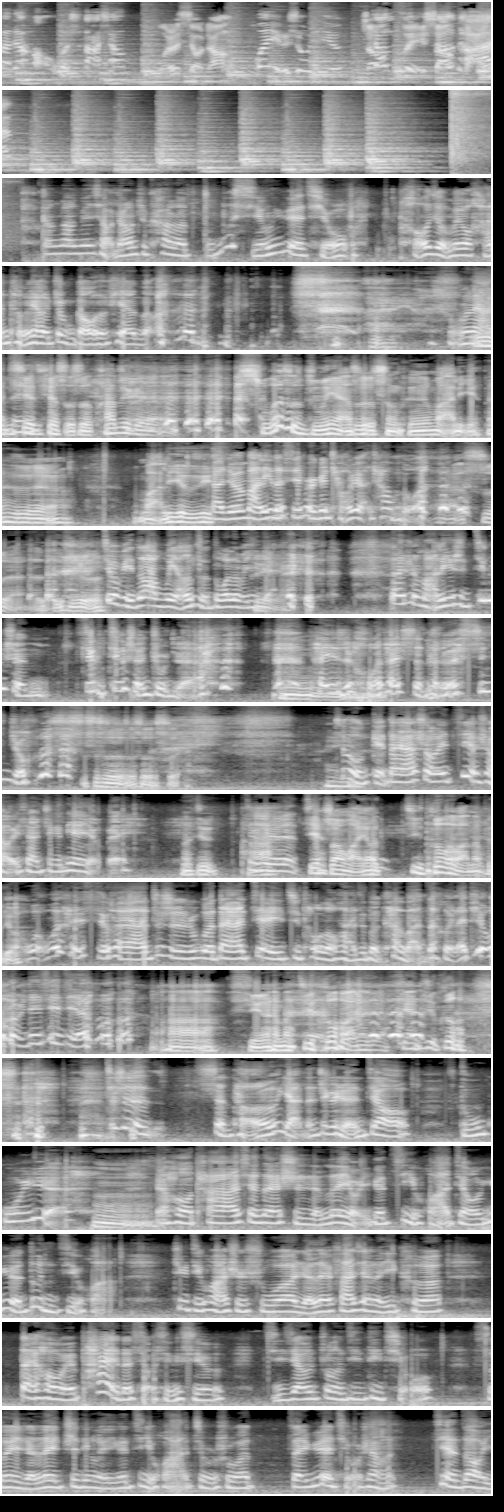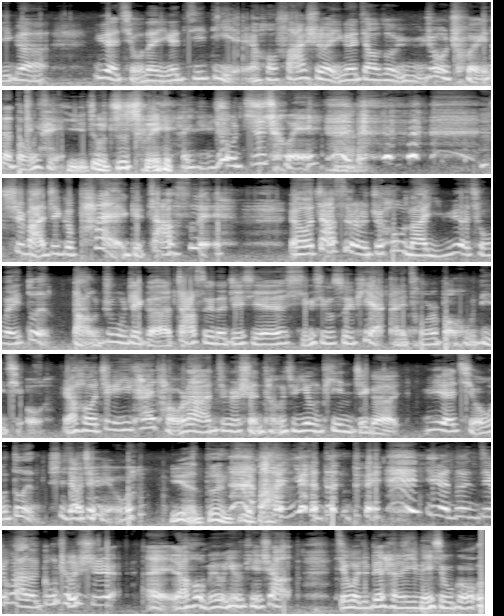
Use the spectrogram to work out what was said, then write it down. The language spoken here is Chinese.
大家好，我是大商，我是小张，欢迎收听张嘴商谈。刚刚跟小张去看了《独行月球》，好久没有含糖量这么高的片子了。哎呀，我们俩确确实是他这个说是主演是沈腾、马丽，但是马丽的这感觉玛丽的戏份跟长远差不多，啊是就就比辣目洋子多那么一点儿。但是玛丽是精神精精神主角啊，嗯，她一直活在沈腾的心中。是是是是，就给大家稍微介绍一下这个电影呗。那就就是啊、介绍嘛，要剧透了吧？那不就我我很喜欢啊，就是如果大家介意剧透的话，就等看完再回来听我们这期节目。啊？行，那剧透吧，那就先剧透。就是沈腾演的这个人叫独孤月，嗯然后他现在是人类有一个计划叫月盾计划，这个计划是说人类发现了一颗代号为派的小行星即将撞击地球，所以人类制定了一个计划，就是说在月球上建造一个月球的一个基地，然后发射一个叫做宇宙锤的东西，宇宙之锤，宇宙之锤。啊 去把这个派给炸碎，然后炸碎了之后呢，以月球为盾，挡住这个炸碎的这些行星碎片，哎，从而保护地球。然后这个一开头呢，就是沈腾去应聘这个月球盾，是叫这名吗？月盾计划，月盾对，月盾计划的工程师，哎，然后没有应聘上，结果就变成了一维修工。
